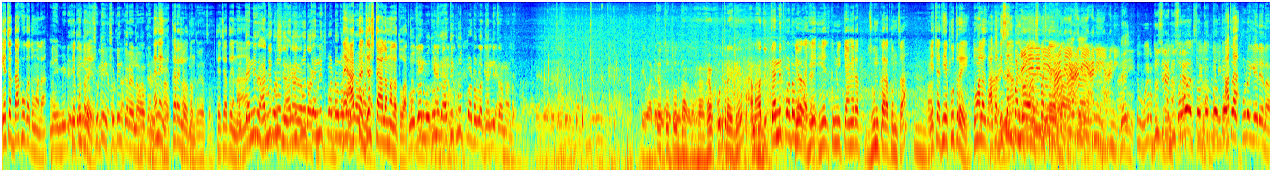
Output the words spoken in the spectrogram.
याच्यात दाखवू का तुम्हाला? ते कुत्र आहे. शूटिंग शूटिंग करायला होतं. नाही नाही करायला होतं. त्याच्यात आहे ना त्यांनीच अधिकृत अधिकृत त्यांनीच पाठवला नाही आता जस्ट आला मला तो आता. मधूनच अधिकृत पाठवला त्यांनीच आम्हाला. तो तो तो दाखव. हा हा कुत्र आहे ते. आणि आधी त्यांनीच हे पाठवलं बघा हे हे तुम्ही कॅमेरात झूम करा तुमचा. याच्यात हे कुत्र आहे. तुम्हाला आता दिसन पण डोळ्याला स्पष्ट आहे तो तो तो तो तोच आहे पुढे गेलेला.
